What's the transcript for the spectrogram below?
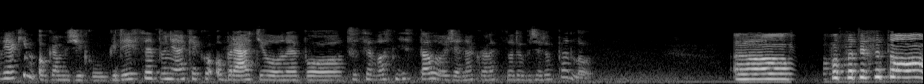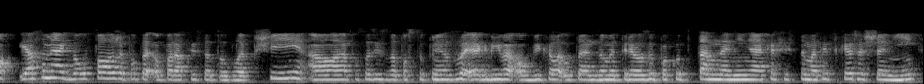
v jakém okamžiku? Kdy se to nějak jako obrátilo, nebo co se vlastně stalo, že nakonec to dobře dopadlo? Uh, v podstatě se to, já jsem nějak doufala, že po té operaci se to zlepší, ale v podstatě se to postupně zle, jak bývá obvykle u té endometriózy, pokud tam není nějaké systematické řešení,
